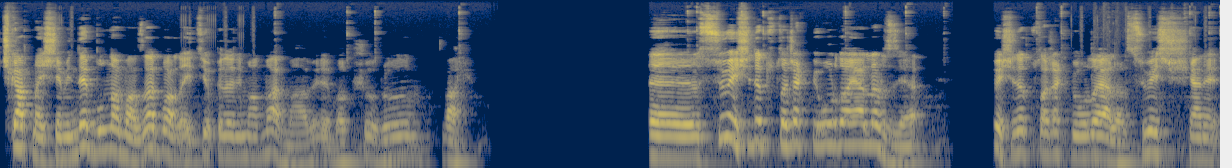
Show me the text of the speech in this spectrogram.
çıkartma işleminde bulunamazlar. Bu arada Etiyopya'da liman var mı abi? Bakıyorum. Var. Ee, Süveyş'i de tutacak bir ordu ayarlarız ya. Süveyş'i de tutacak bir ordu ayarlarız. Süveyş yani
